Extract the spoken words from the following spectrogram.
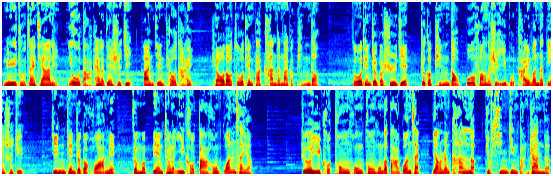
女主在家里又打开了电视机，按键调台，调到昨天她看的那个频道。昨天这个时间，这个频道播放的是一部台湾的电视剧。今天这个画面怎么变成了一口大红棺材呀？这一口通红通红的大棺材，让人看了就心惊胆战的。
